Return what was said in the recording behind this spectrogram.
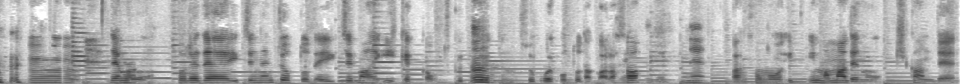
うん、でもそれで1年ちょっとで一番いい結果を作ってるっていうのはすごいことだからさ、そうですね。あそのい今までの期間で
